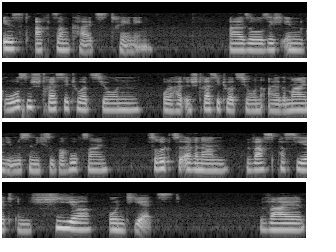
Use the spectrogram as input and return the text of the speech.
ist Achtsamkeitstraining. Also sich in großen Stresssituationen oder halt in Stresssituationen allgemein, die müssen nicht super hoch sein, zurückzuerinnern, was passiert im Hier und Jetzt weil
